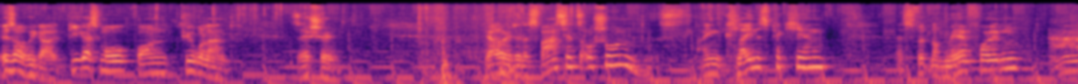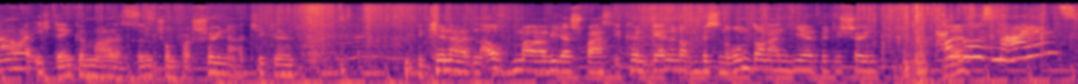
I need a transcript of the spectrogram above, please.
ist auch egal. Gigasmoke von Pyroland. Sehr schön. Ja, Leute, das war es jetzt auch schon. Ein kleines Päckchen. Es wird noch mehr folgen. Aber ich denke mal, das sind schon ein paar schöne Artikel. Die Kinder hatten auch mal wieder Spaß. Ihr könnt gerne noch ein bisschen rumdonnern hier, bitteschön. Und wo ist meins?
